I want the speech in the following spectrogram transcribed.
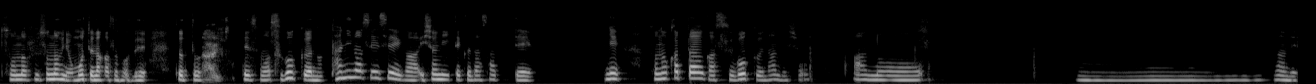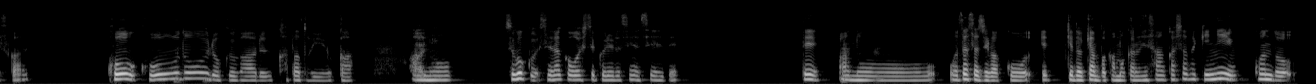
そんなふそんなふうに思ってなかったので ちょっとはい。ですすごくあの担任の先生が一緒にいてくださってでその方がすごくなんでしょうあのうーんなんですかこう行動力がある方というかあのすごく背中を押してくれる先生で。であの私たちがこうえけどキャンプ鎌倉に参加した時に今度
